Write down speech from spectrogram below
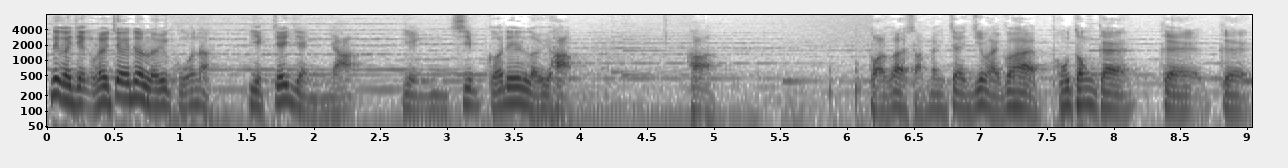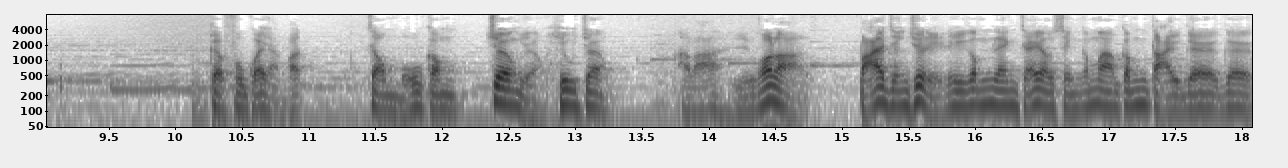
呢、個逆女即係啲旅館啊，逆者迎也，迎接嗰啲旅客嚇。代佢係神明，就係以為佢係普通嘅嘅嘅嘅富貴人物，就冇咁張揚囂張，係嘛？如果嗱擺一正出嚟，你咁靚仔又成咁啊，咁大嘅嘅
